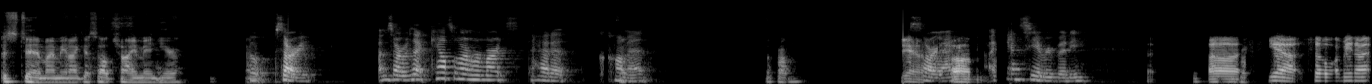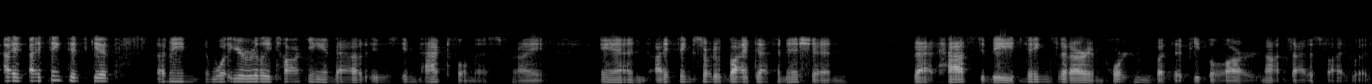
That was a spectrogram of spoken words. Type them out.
This is Tim. I mean, I guess I'll chime in here. Oh, sorry. I'm sorry. Was that Councilmember Marts had a comment? No problem. Yeah. Sorry, I, um, I can't see everybody. Uh, yeah. So, I mean, I, I, I think this gets, I mean, what you're really talking about is impactfulness, right? And I think sort of by definition, that has to be things that are important, but that people are not satisfied with,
